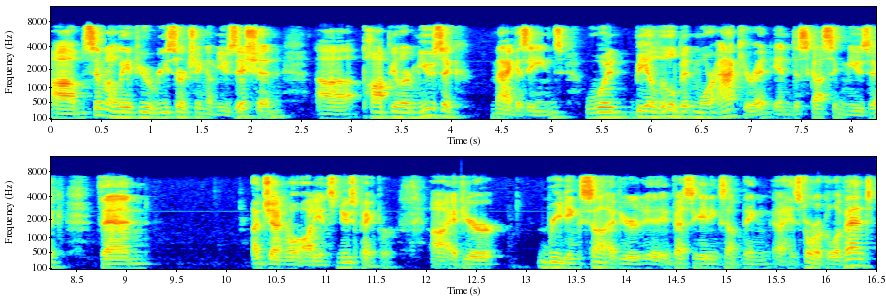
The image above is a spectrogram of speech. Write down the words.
Um, similarly, if you're researching a musician, uh, popular music magazines would be a little bit more accurate in discussing music than a general audience newspaper. Uh, if you're reading some, if you're investigating something, a historical event,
